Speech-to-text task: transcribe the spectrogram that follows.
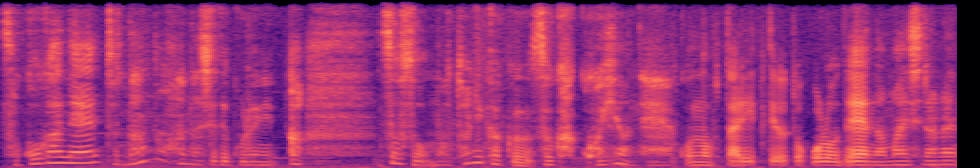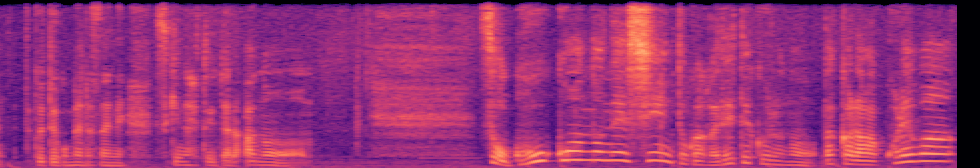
そこがねちょ何の話でこれに？あそうそう。もうとにかくそうかっこいいよね。この2人っていうところで名前知らなくてごめんなさいね。好きな人いたらあのそう合コンのねシーンとかが出てくるの。だからこれは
